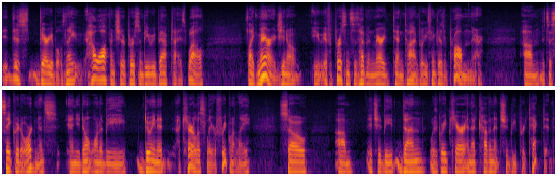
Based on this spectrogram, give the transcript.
it there's variables. Now, you, how often should a person be rebaptized? Well, it's like marriage. You know, you, if a person says I've been married ten times, well, you think there's a problem there. Um, it's a sacred ordinance, and you don't want to be doing it uh, carelessly or frequently. So um, it should be done with great care, and that covenant should be protected.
